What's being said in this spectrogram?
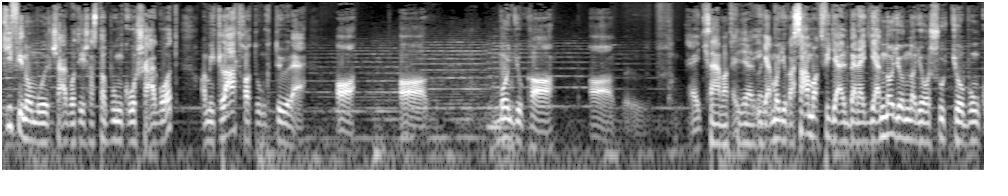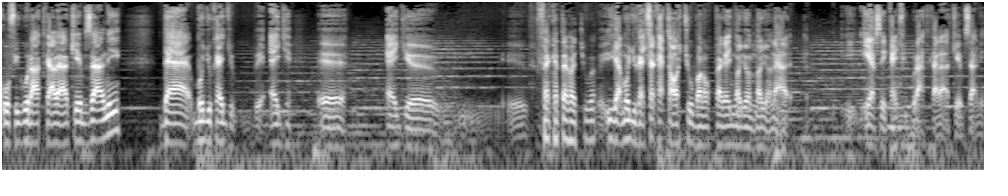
kifinomultságot és azt a bunkóságot, amit láthatunk tőle a, a mondjuk a, a egy, számat egy, igen, mondjuk a számat figyeltben egy ilyen nagyon-nagyon sutyó bunkó figurát kell elképzelni, de mondjuk egy egy, egy, egy Fekete hattyúban? Igen, mondjuk egy fekete hattyúban ott meg egy nagyon-nagyon el, érzékeny figurát kell elképzelni.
